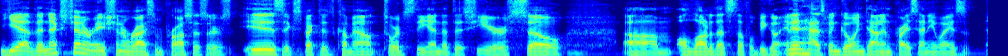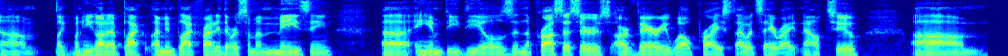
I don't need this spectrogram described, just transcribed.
Yeah, the next generation of Ryzen processors is expected to come out towards the end of this year. So um, a lot of that stuff will be going, and it has been going down in price anyways. Um, like when he got it Black, I mean Black Friday, there was some amazing uh, AMD deals, and the processors are very well priced. I would say right now too. Um,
